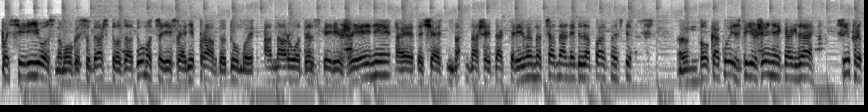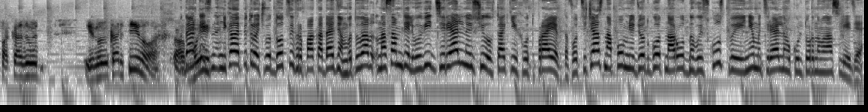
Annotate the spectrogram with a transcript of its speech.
по-серьезному государству задуматься, если они правда думают о народосбережении, а это часть на- нашей доктрины национальной безопасности. Но какое сбережение, когда цифры показывают иную картину? А Подождите, Николай Петрович, вот до цифр пока дойдем. Вот вы, на самом деле вы видите реальную силу в таких вот проектах. Вот сейчас, напомню, идет год народного искусства и нематериального культурного наследия.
